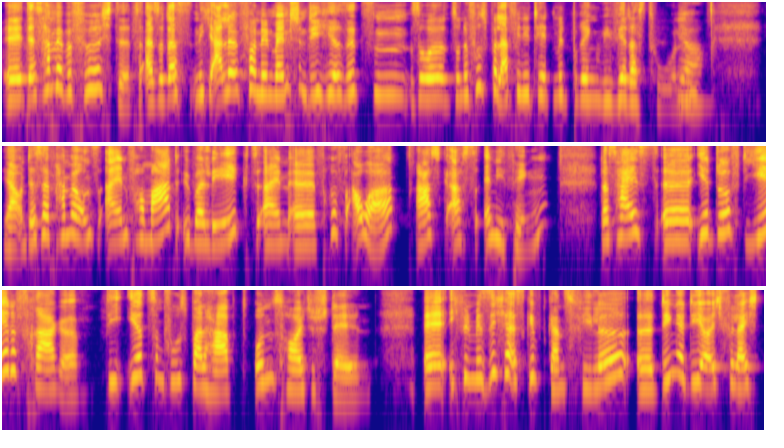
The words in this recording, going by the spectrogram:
Äh, Das haben wir befürchtet. Also, dass nicht alle von den Menschen, die hier sitzen, so, so eine Fußballaffinität mitbringen, wie wir das tun. Ja. Ja, und deshalb haben wir uns ein Format überlegt, ein äh, Friff Hour, Ask Us Anything. Das heißt, äh, ihr dürft jede Frage, die ihr zum Fußball habt, uns heute stellen. Äh, ich bin mir sicher, es gibt ganz viele äh, Dinge, die ihr euch vielleicht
